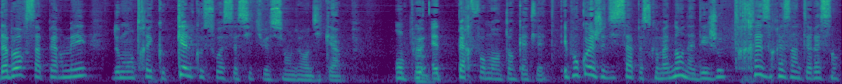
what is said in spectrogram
D'abord, ça permet de montrer que, quelle que soit sa situation de handicap, on peut mm. être performant en tant qu'athlète. Et pourquoi je dis ça? Parce que maintenant, on a des jeux très, très intéressants.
